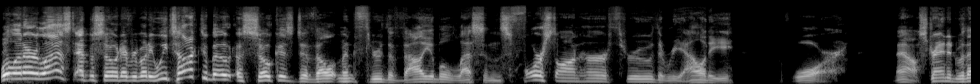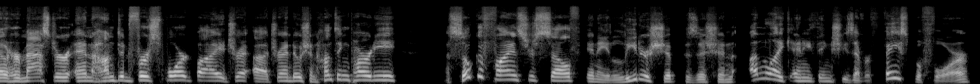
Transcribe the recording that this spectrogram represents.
Well, in our last episode, everybody, we talked about Ahsoka's development through the valuable lessons forced on her through the reality of war. Now, stranded without her master and hunted for sport by Tra- uh, Trandoshan hunting party, Ahsoka finds herself in a leadership position unlike anything she's ever faced before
